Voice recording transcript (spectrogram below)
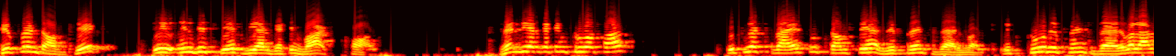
different object. In this case, we are getting what? False. When we are getting true or false? If we try to compare reference variable, if two reference variable are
